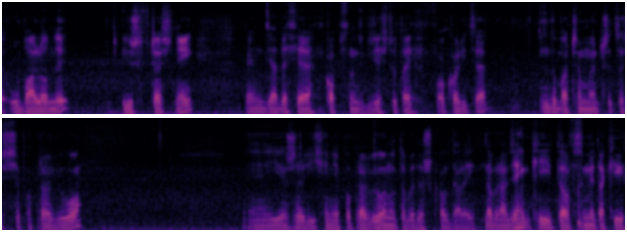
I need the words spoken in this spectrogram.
e, uwalony już wcześniej, więc jadę się kopsnąć gdzieś tutaj w okolice zobaczymy, czy coś się poprawiło. E, Jeżeli się nie poprawiło, no to będę szukał dalej. Dobra, dzięki. To w sumie taki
